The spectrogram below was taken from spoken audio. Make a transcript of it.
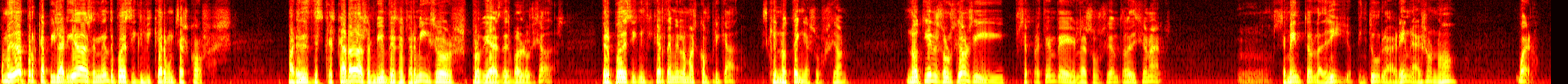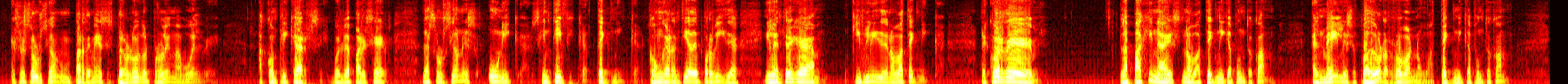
Humedad por capilaridad ascendente puede significar muchas cosas. Paredes descascaradas, ambientes enfermizos, propiedades desvalorizadas. Pero puede significar también lo más complicado, es que no tenga solución. No tiene solución si se pretende la solución tradicional. Mm, cemento, ladrillo, pintura, arena, eso no. Bueno, eso es solución un par de meses, pero luego el problema vuelve a complicarse, vuelve a aparecer. La solución es única, científica, técnica, con garantía de por vida y la entrega Kibli de Nova Técnica. Recuerde, la página es novatecnica.com. El mail es ecuador.novatecnica.com.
